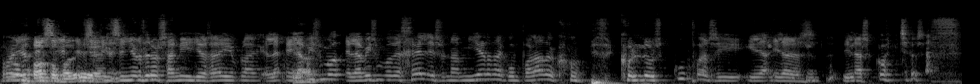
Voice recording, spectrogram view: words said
rollo Un poco el, Señor de los Anillos ahí, en plan. El, el Claro. abismo, el abismo de Hell es una mierda comparado con, con los cupas y, y la- y las, y las conchas.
